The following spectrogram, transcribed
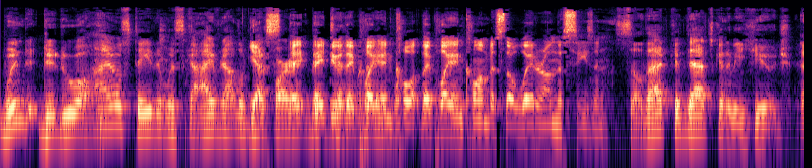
When do, do Ohio State and Wisconsin? I've not looked Yes, that far. they, they do. They play in Col- they play in Columbus though later on this season. So that could that's going to be huge. Uh,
